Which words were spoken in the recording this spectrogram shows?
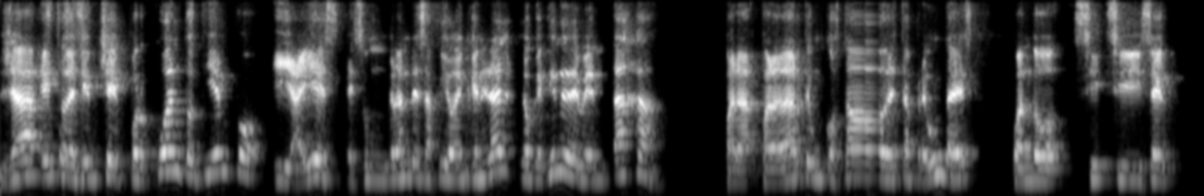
ya esto de decir, che, ¿por cuánto tiempo? Y ahí es, es un gran desafío. En general, lo que tiene de ventaja para, para darte un costado de esta pregunta es cuando si, si se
